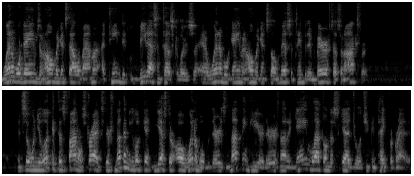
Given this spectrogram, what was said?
Winnable games at home against Alabama, a team that beat us in Tuscaloosa, and a winnable game at home against Ole Miss, a team that embarrassed us in Oxford. And so when you look at this final stretch, there's nothing you look at. Yes, they're all winnable, but there is nothing here. There is not a game left on the schedule that you can take for granted.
